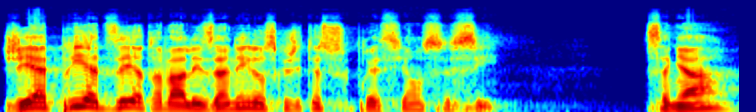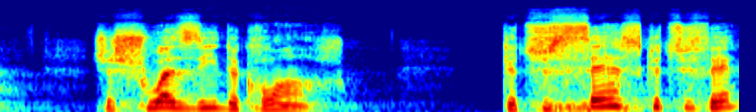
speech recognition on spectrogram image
J'ai appris à dire à travers les années, lorsque j'étais sous pression, ceci. Seigneur, je choisis de croire que tu sais ce que tu fais.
